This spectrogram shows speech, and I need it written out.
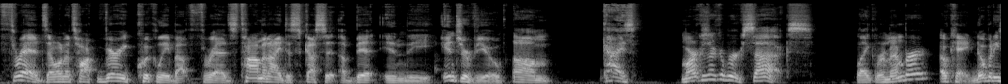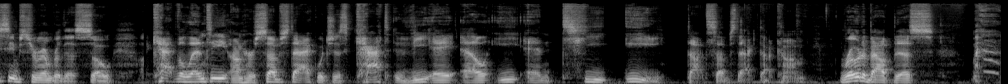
Threads. I want to talk very quickly about threads. Tom and I discuss it a bit in the interview. Um, guys, Mark Zuckerberg sucks. Like, remember? Okay, nobody seems to remember this. So, Cat Valente on her Substack, which is cat, V A L E N T E dot substack dot com, wrote about this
